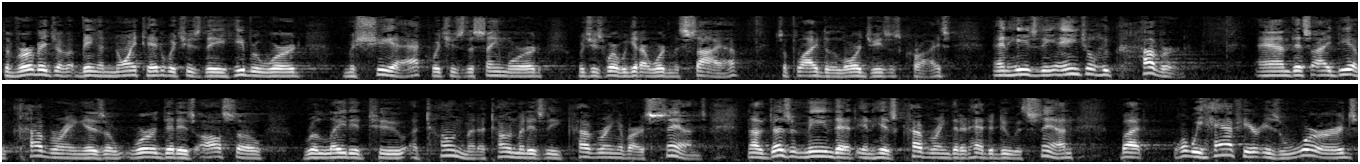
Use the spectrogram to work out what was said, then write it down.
the verbiage of being anointed, which is the Hebrew word Mashiach, which is the same word, which is where we get our word Messiah. It's applied to the Lord Jesus Christ. And he's the angel who covered. And this idea of covering is a word that is also related to atonement. Atonement is the covering of our sins. Now, it doesn't mean that in his covering that it had to do with sin, but what we have here is words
